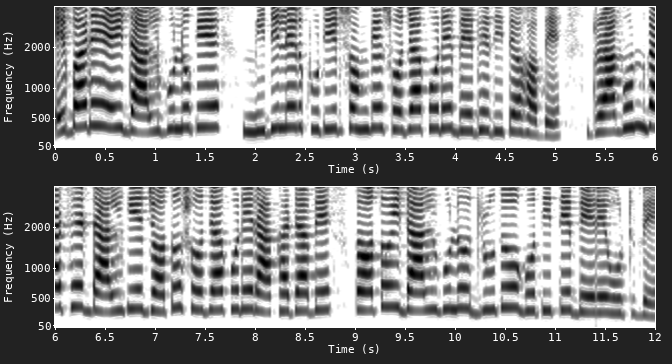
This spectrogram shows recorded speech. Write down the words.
এবারে এই ডালগুলোকে মিডিলের খুঁটির সঙ্গে সোজা করে বেঁধে দিতে হবে। ড্রাগন গাছের ডালকে যত সোজা করে রাখা যাবে, ততই ডালগুলো দ্রুত গতিতে বেড়ে উঠবে।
